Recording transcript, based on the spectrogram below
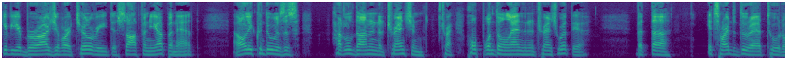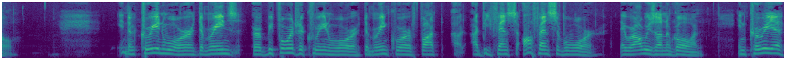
give you a barrage of artillery to soften you up and that. All you can do is just huddle down in a trench and try hope one don't land in the trench with you. But uh, it's hard to do that too, though. In the Korean War, the Marines, or before the Korean War, the Marine Corps fought a, a defense, offensive war. They were always on the going. In Korea,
